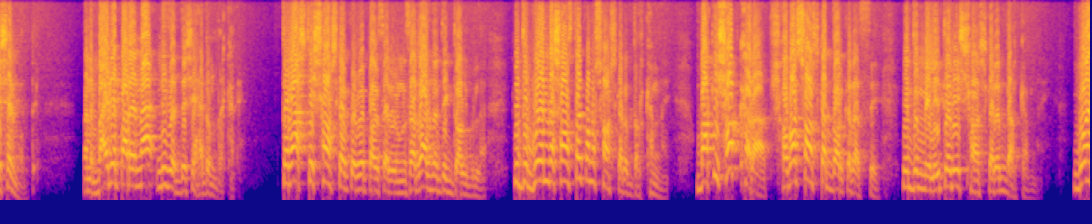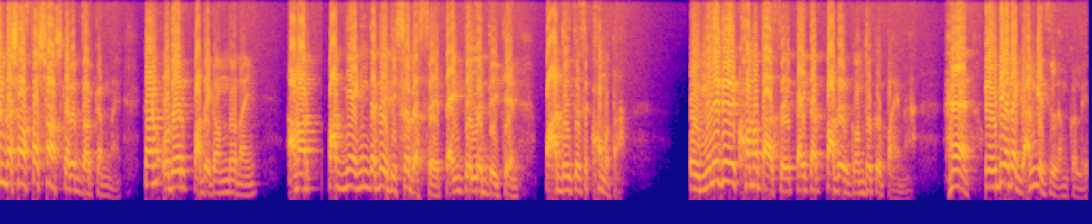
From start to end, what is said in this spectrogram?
দেশের মধ্যে। মানে বাইরে পারে না, নিজের দেশে হ্যাডম দেখায়। তো রাষ্ট্রের সংস্কার করবে পাকিস্তানি অনুসার রাজনৈতিক দলগুলা। কিন্তু গোয়েন্দা সংস্থার কোনো সংস্কারের দরকার নাই। বাকি সব খারাপ, সবার সংস্কার দরকার আছে, কিন্তু মিলিটারির সংস্কারের দরকার নাই। গোয়েন্দা সংস্থার সংস্কারের দরকার নাই, কারণ ওদের পাদে গন্ধ নাই। আমার পাদ নিয়ে কিন্তু একটা এপিসোড আছে টাইম পেলে দেখেন পাদ হইতেছে ক্ষমতা। ওই মিলিটারির ক্ষমতা আছে, তাই তার পাদের গন্ধ কেউ পায় না। হ্যাঁ ওইটি একটা গান গেছিলাম কলে,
